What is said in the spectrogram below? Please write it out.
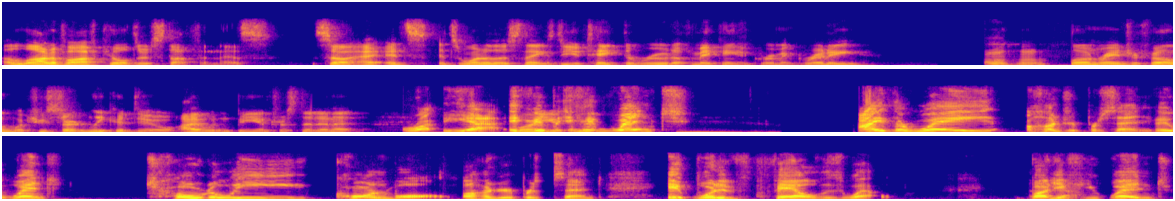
a lot of off kilter stuff in this. So I- it's it's one of those things. Do you take the route of making a grim and gritty hmm Lone Ranger film, which you certainly could do? I wouldn't be interested in it. Right. Yeah. If it, you- if it went either way, hundred percent. If it went totally cornball, hundred percent, it would have failed as well. But if you went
